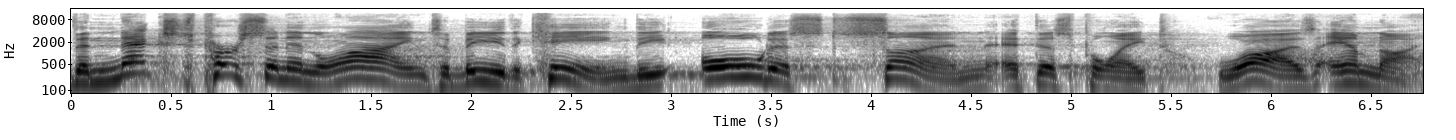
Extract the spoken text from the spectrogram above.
the next person in line to be the king, the oldest son at this point, was Amnon.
